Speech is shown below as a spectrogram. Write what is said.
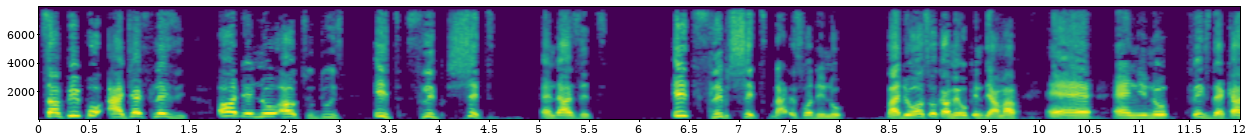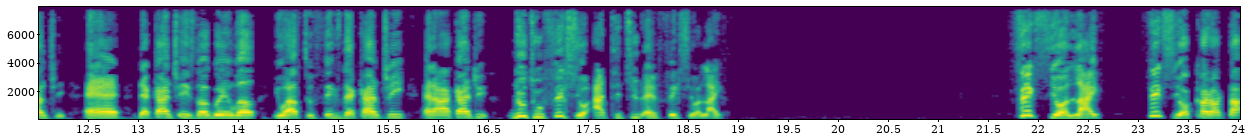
Some people are just lazy. All they know how to do is eat, sleep, shit. And that's it. Eat, sleep, shit. That is what they know. But they also come and open their mouth. Eh, and you know, fix the country. Eh, the country is not going well. You have to fix the country and our country. You to fix your attitude and fix your life. Fix your life, fix your character,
